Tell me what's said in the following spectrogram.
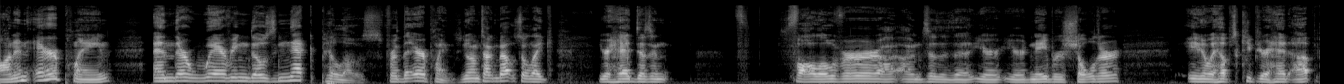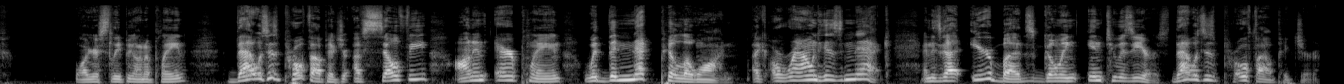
on an airplane and they're wearing those neck pillows for the airplanes. You know what I'm talking about? So like your head doesn't f- fall over uh, onto the, the your your neighbor's shoulder. You know, it helps keep your head up while you're sleeping on a plane. That was his profile picture of selfie on an airplane with the neck pillow on, like around his neck. And he's got earbuds going into his ears. That was his profile picture.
